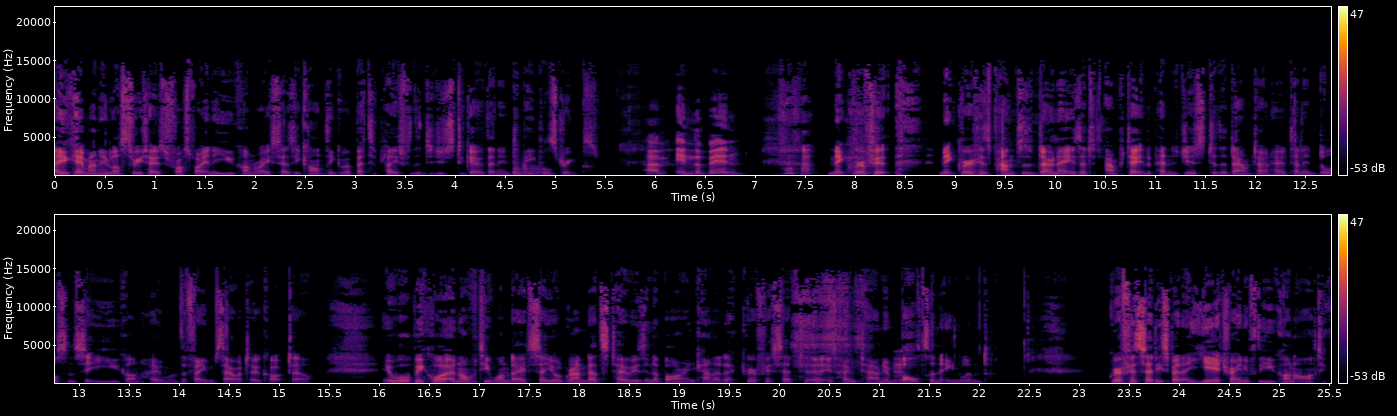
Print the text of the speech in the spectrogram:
A UK man who lost three toes to frostbite in a Yukon race says he can't think of a better place for the digits to go than into people's drinks. Um, in the bin. Nick Griffith, Nick Griffith's Panthers donated his amputated appendages to the downtown hotel in Dawson City, Yukon, home of the famed sourtoe cocktail. It will be quite a novelty one day to say your granddad's toe is in a bar in Canada, Griffith said to uh, his hometown in Bolton, England. Griffith said he spent a year training for the Yukon Arctic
